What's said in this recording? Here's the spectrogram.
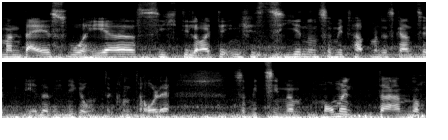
man weiß, woher sich die Leute infizieren und somit hat man das Ganze mehr oder weniger unter Kontrolle. Somit sind wir momentan noch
